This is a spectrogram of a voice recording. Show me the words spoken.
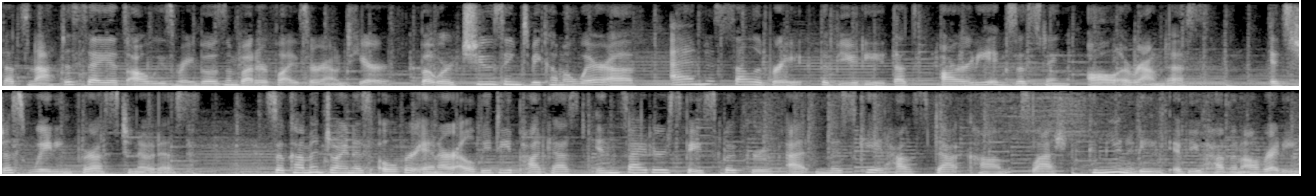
That's not to say it's always rainbows and butterflies around here, but we're choosing to become aware of and celebrate the beauty that's already existing all around us. It's just waiting for us to notice. So come and join us over in our LBD Podcast Insiders Facebook group at mskatehouse.com slash community if you haven't already,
